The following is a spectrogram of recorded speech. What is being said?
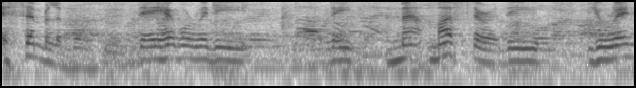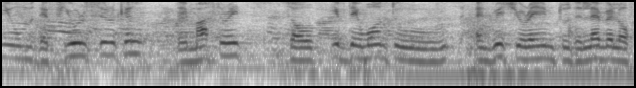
assemble a bomb. They have already uh, they ma- master the uranium, the fuel circle. They master it. So if they want to enrich uranium to the level of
